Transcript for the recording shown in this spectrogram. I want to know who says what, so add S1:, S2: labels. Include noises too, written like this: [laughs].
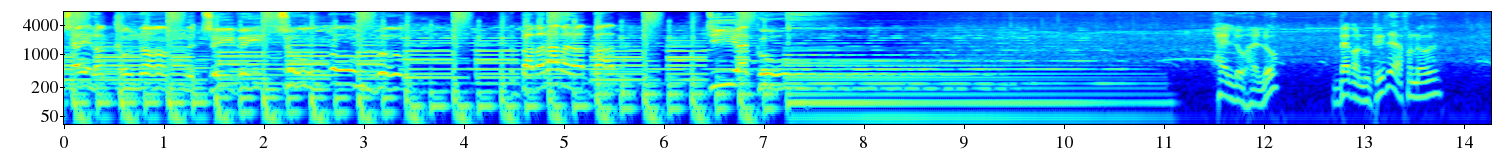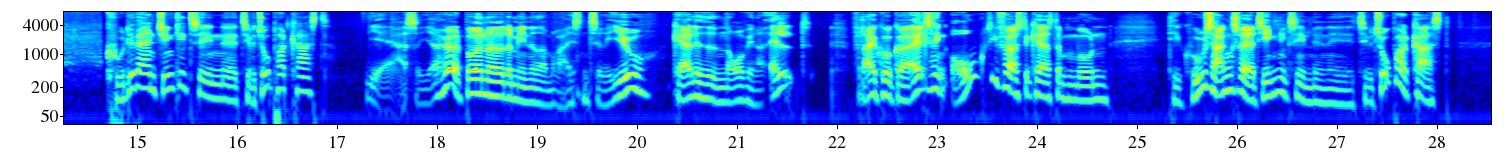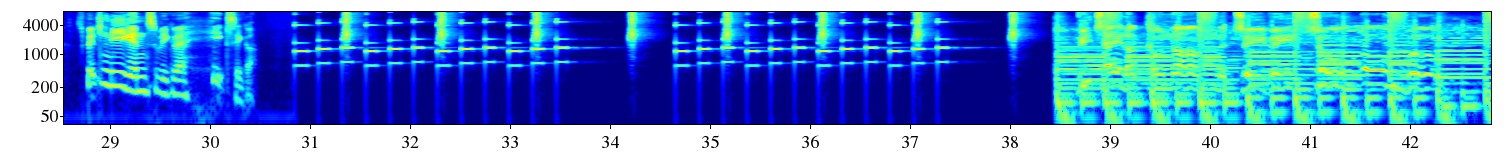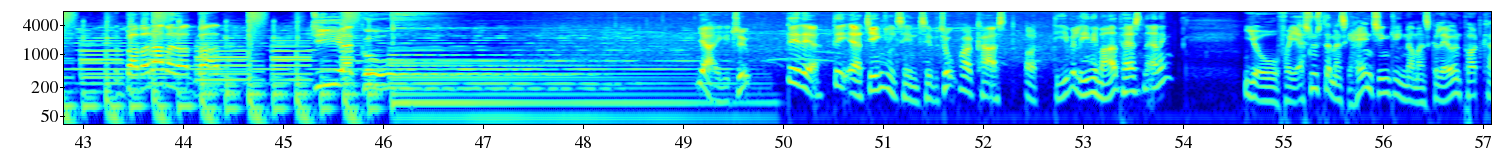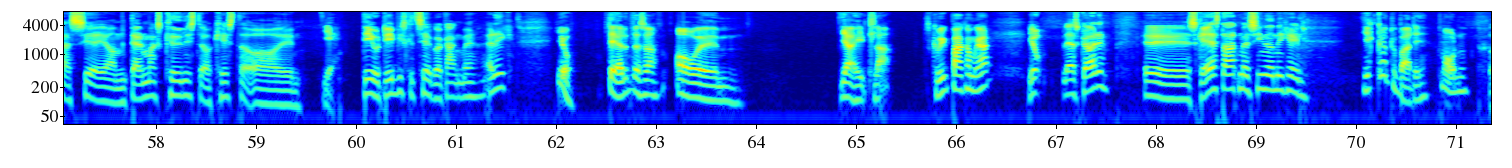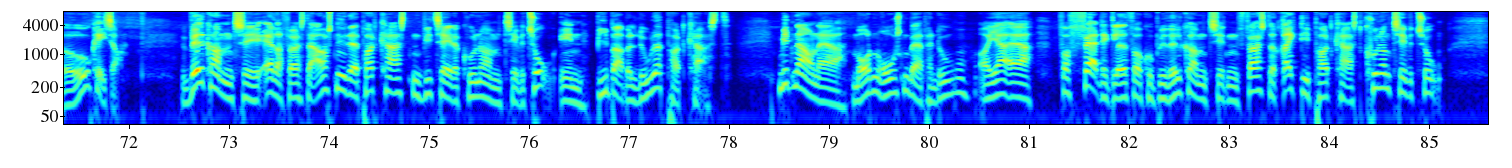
S1: taler kun om TV2 oh, oh. Babadabadabab, De er gode
S2: Hallo, hallo. Hvad var nu det der for noget? Kunne det være en jingle til en øh, TV2-podcast?
S3: Ja, altså, jeg har hørt både noget, der mindede om rejsen til Rio, kærligheden overvinder alt, for dig kunne gøre alting, og de første kærester på månen. Det kunne sagtens være jingle til en øh, TV2-podcast. Spil den lige igen, så vi kan være helt sikre.
S1: Vi taler kun om TV2 oh, oh. Babadabadabab, De er gode
S3: Jeg er ikke i tvivl. Det der, det er jingle til en TV2-podcast, og det er vel egentlig meget passende, er det ikke?
S2: Jo, for jeg synes at man skal have en jingle, når man skal lave en podcast-serie om Danmarks kedeligste orkester, og øh, ja, det er jo det, vi skal til at gå i gang med, er det ikke?
S3: Jo, det er det da så, og øh, jeg er helt klar. Skal vi ikke bare komme i gang?
S2: Jo, lad os gøre det. Øh, skal jeg starte med at sige noget, Michael?
S3: Ja, gør du bare det, Morten.
S2: Okay så. Velkommen til allerførste afsnit af podcasten. Vi taler kun om TV2, en Bibabelula podcast. Mit navn er Morten Rosenberg Panduro, og jeg er forfærdelig glad for at kunne byde velkommen til den første rigtige podcast kun om TV2,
